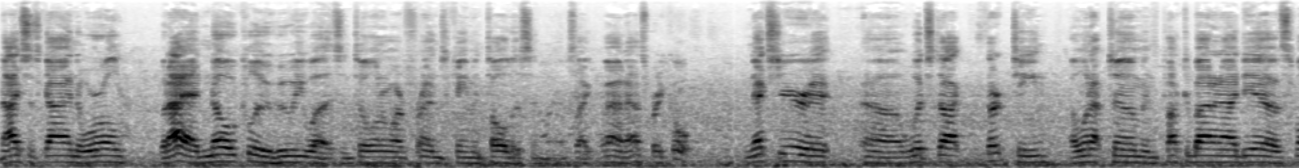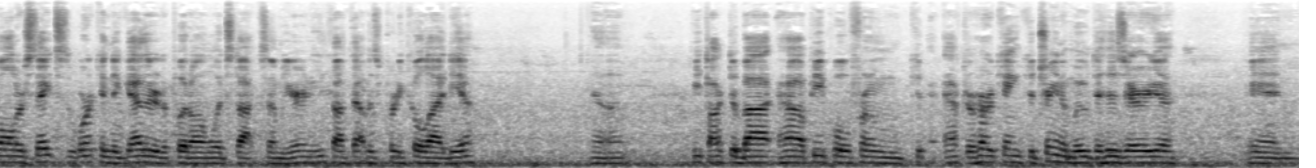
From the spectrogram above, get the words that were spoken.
nicest guy in the world. But I had no clue who he was until one of our friends came and told us, and I was like, wow, that's pretty cool. Next year at uh, Woodstock 13, I went up to him and talked about an idea of smaller states working together to put on Woodstock some year, and he thought that was a pretty cool idea. Uh, he talked about how people from after Hurricane Katrina moved to his area, and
